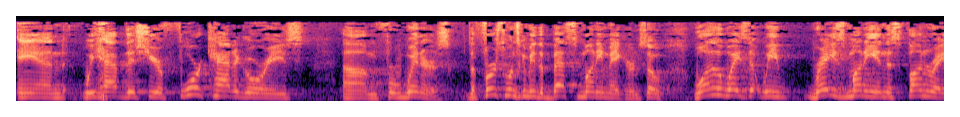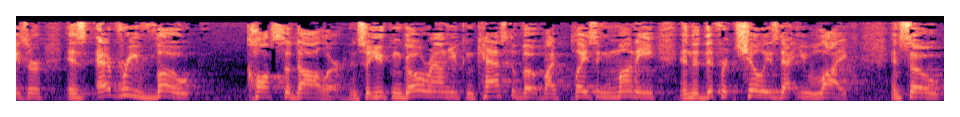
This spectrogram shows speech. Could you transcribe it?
And we have this year four categories um, for winners. The first one's going to be the best money maker. And so one of the ways that we raise money in this fundraiser is every vote costs a dollar. And so you can go around, you can cast a vote by placing money in the different chilies that you like. And so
